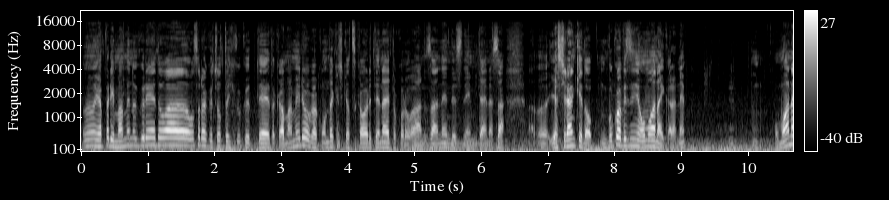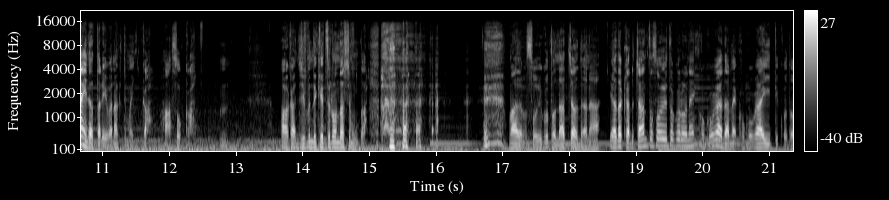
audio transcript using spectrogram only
うん、やっぱり豆のグレードはおそらくちょっと低くってとか、豆量がこんだけしか使われてないところは残念ですねみたいなさ、いや、知らんけど、僕は別に思わないからね。うん。思わないだったら言わなくてもいいか。はあ、そっか。うん。あかん、自分で結論出してもうた。まあでもそういうことになっちゃうんだよな。いやだからちゃんとそういうところね、ここがダメ、ここがいいってこと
